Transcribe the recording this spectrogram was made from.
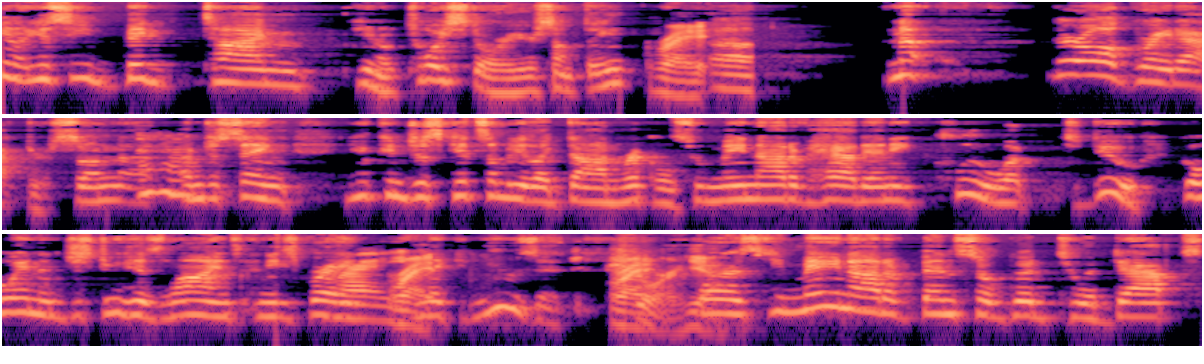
you know, you see big time, you know, Toy Story or something. Right. Uh, not, they're all great actors. So I'm not, Mhm. I'm just saying you can just get somebody like Don Rickles who may not have had any clue what to do, go in and just do his lines and he's great Right. and Right. they can use it. right. Sure, yeah. Whereas he may not have been so good to adapt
